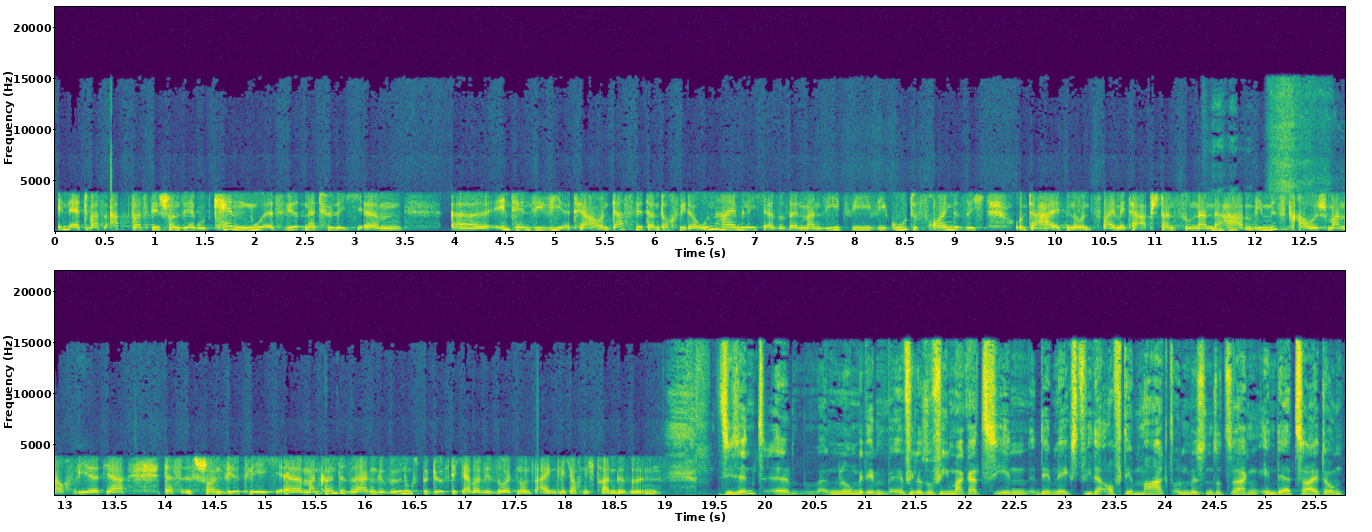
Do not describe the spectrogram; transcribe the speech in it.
in etwas ab, was wir schon sehr gut kennen. Nur es wird natürlich ähm, äh, intensiviert, ja. Und das wird dann doch wieder unheimlich. Also wenn man sieht, wie, wie gute Freunde sich unterhalten und zwei Meter Abstand zueinander mhm. haben, wie misstrauisch man auch wird, ja, das ist schon wirklich, äh, man könnte sagen, gewöhnungsbedürftig, aber wir sollten uns eigentlich auch nicht dran gewöhnen. Sie sind äh, nun mit dem Philosophie-Magazin demnächst wieder auf dem Markt und müssen sozusagen in der Zeitung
